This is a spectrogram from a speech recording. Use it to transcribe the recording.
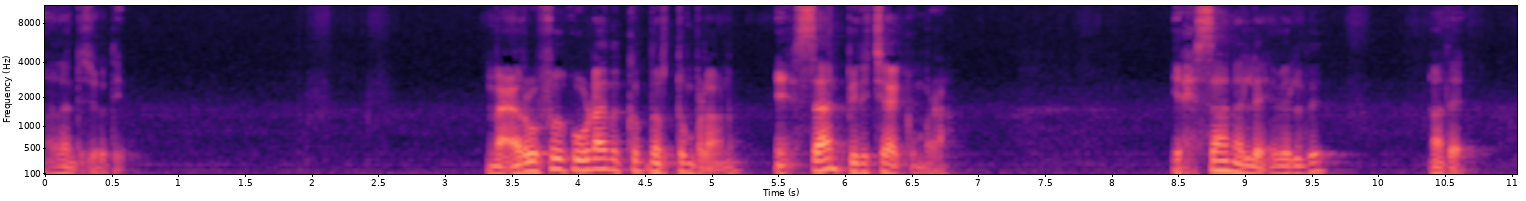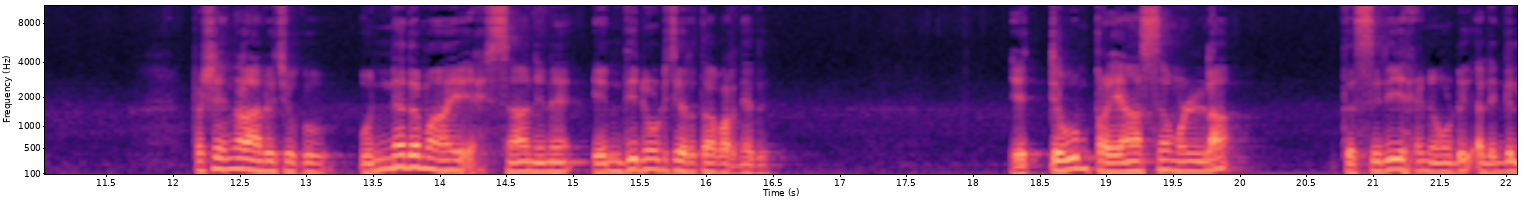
അതെന്റെ ചോദ്യം. മഅറൂഫ് കൂടെ നിൽക്ക നിർത്തുമ്പോഴാണ് എഹ്സാൻ പിരിച്ചയക്കുമ്പോഴാണ്. എഹ്സാനല്ലേ വലുത്? അതെ. പക്ഷെ നിങ്ങൾ ആലോചിച്ച് നോക്കൂ ഉന്നതമായ എഹ്സാനിനെ എന്തിനോട് ചേർത്താണ് പറഞ്ഞത്? ഏറ്റവും പ്രയാസമുള്ള തസ്രീഹിനോട് അല്ലെങ്കിൽ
